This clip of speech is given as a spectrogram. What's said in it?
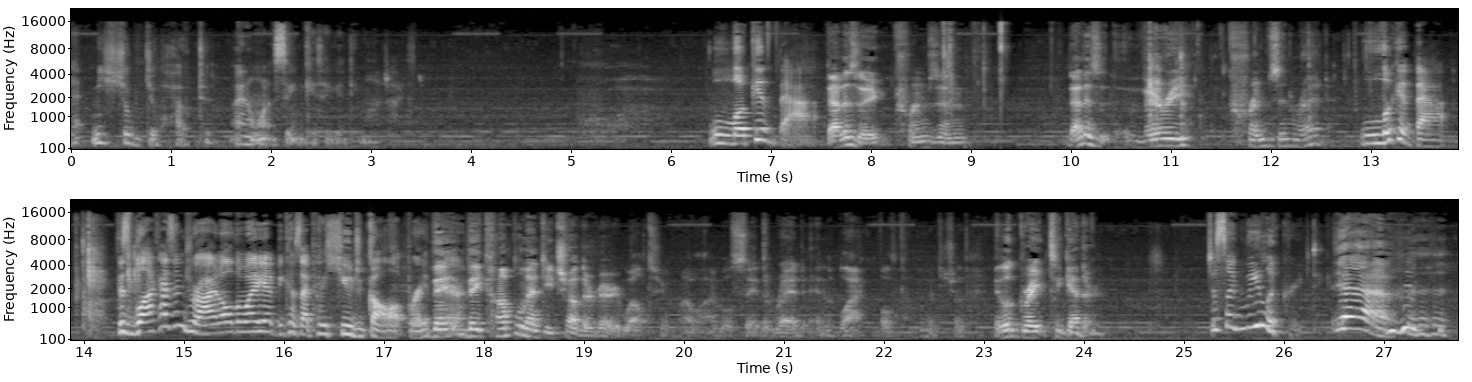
Let me show you how to. I don't want to sing in case I get demonetized. Look at that. That is a crimson. That is very crimson red. Look at that. This black hasn't dried all the way yet because I put a huge dollop right They there. they complement each other very well too. I will, I will say the red and the black both complement each other. They look great together. Just like we look great together. Yeah.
